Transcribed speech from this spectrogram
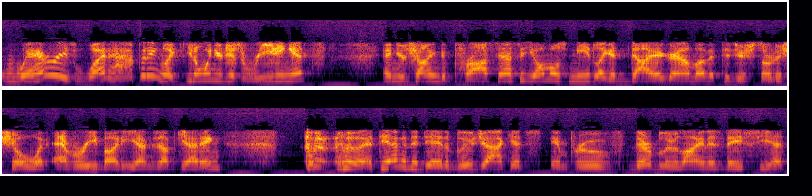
where is what happening? Like, you know, when you're just reading it and you're trying to process it, you almost need like a diagram of it to just sort of show what everybody ends up getting. At the end of the day, the Blue Jackets improve their blue line as they see it.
